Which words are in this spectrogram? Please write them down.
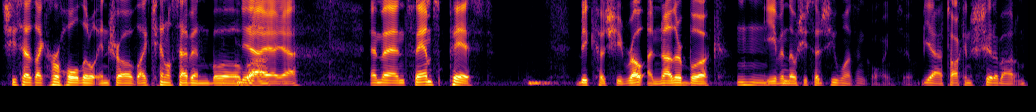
she says like her whole little intro of like Channel Seven, blah blah. blah. Yeah, yeah, yeah. And then Sam's pissed because she wrote another book, Mm-hmm. even though she said she wasn't going to. yeah, talking shit about him.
